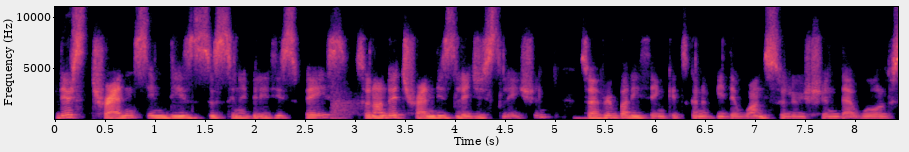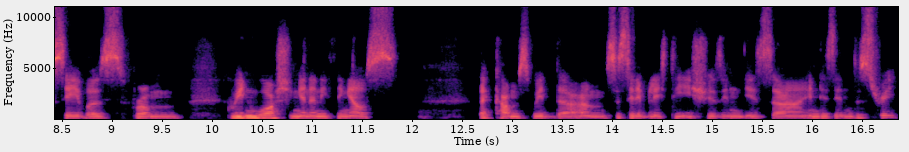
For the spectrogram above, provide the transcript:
There's trends in this sustainability space. So now the trend is legislation. So everybody think it's going to be the one solution that will save us from greenwashing and anything else that comes with um, sustainability issues in this uh, in this industry.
